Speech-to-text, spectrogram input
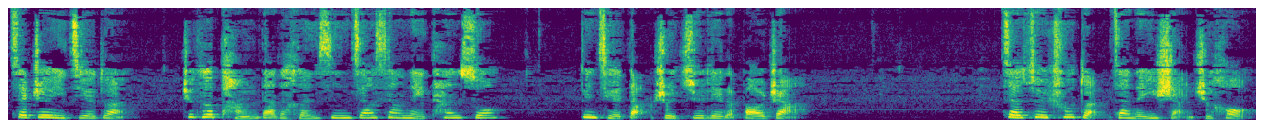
在这一阶段，这颗庞大的恒星将向内坍缩，并且导致剧烈的爆炸。在最初短暂的一闪之后。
